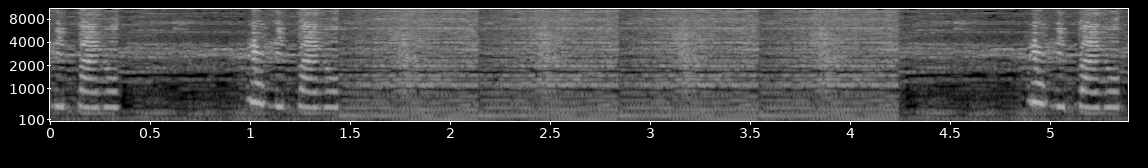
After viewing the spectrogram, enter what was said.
ピパロ、ピピパロ、ピピパロ。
